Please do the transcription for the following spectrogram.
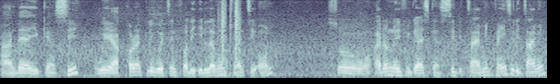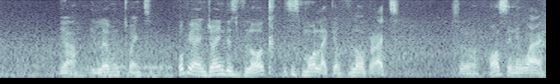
And uh, you can see we are currently waiting for the 1120 on. So I don't know if you guys can see the timing. Can you see the timing? Yeah, 1120. Hope you're enjoying this vlog. This is more like a vlog, right? So once in a while,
